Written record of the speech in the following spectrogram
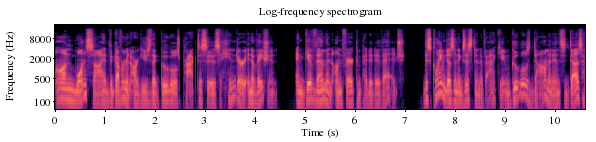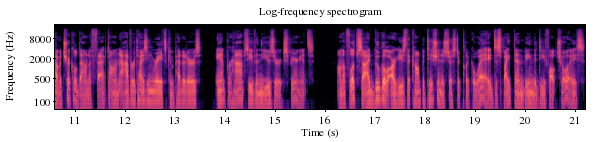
On one side, the government argues that Google's practices hinder innovation and give them an unfair competitive edge. This claim doesn't exist in a vacuum. Google's dominance does have a trickle down effect on advertising rates, competitors, and perhaps even the user experience. On the flip side, Google argues that competition is just a click away, despite them being the default choice.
